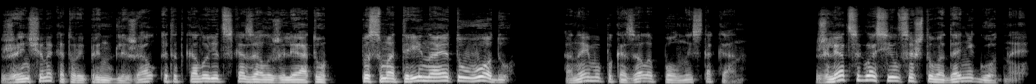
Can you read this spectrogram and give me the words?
Женщина, которой принадлежал этот колодец, сказала Жилиату «Посмотри на эту воду!» Она ему показала полный стакан. Жилят согласился, что вода негодная.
